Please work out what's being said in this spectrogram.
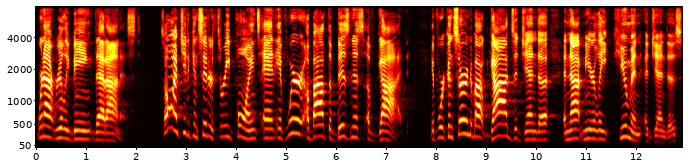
we're not really being that honest. So I want you to consider three points. And if we're about the business of God, if we're concerned about God's agenda and not merely human agendas,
